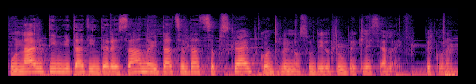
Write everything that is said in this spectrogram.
cu un alt invitat interesant. Nu uitați să dați subscribe contul nostru de YouTube Eclesia Live. Pe curând!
